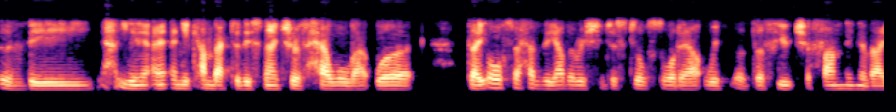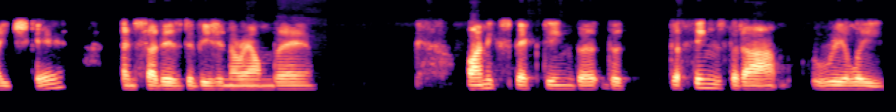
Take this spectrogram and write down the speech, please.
the you know, and you come back to this nature of how will that work. They also have the other issue to still sort out with the future funding of aged care, and so there's division around there. I'm expecting that the, the things that are really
